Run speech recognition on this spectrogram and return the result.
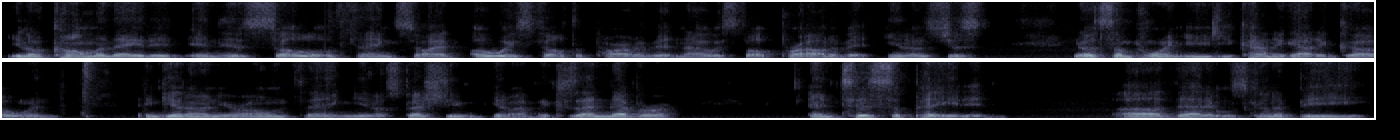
you know culminated in his solo thing. So I've always felt a part of it, and I always felt proud of it. You know, it's just you know at some point you you kind of got to go and and get on your own thing, you know, especially, you know, because I never anticipated uh, that it was going to be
